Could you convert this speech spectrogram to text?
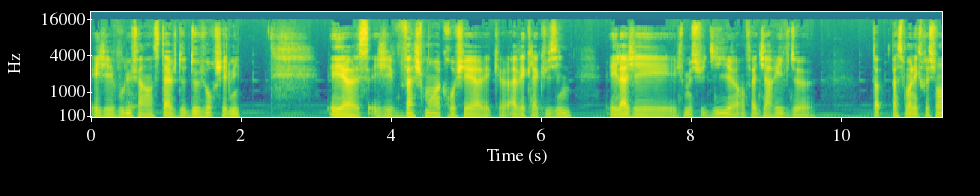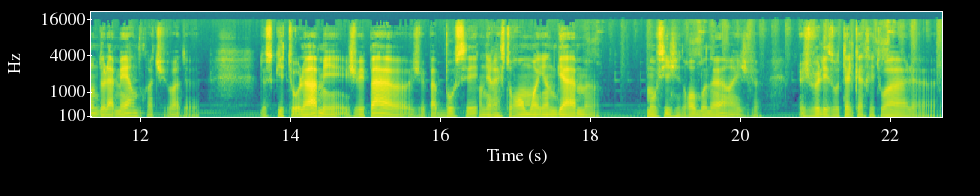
et j'ai voulu faire un stage de deux jours chez lui. Et euh, j'ai vachement accroché avec avec la cuisine. Et là, j'ai, je me suis dit, euh, en fait, j'arrive de, passe-moi l'expression, de la merde, quoi, tu vois, de, de ce ghetto-là, mais je vais pas, euh, je vais pas bosser dans des restaurants moyens de gamme. Moi aussi, j'ai droit au bonheur et je veux, je veux les hôtels 4 étoiles, euh,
